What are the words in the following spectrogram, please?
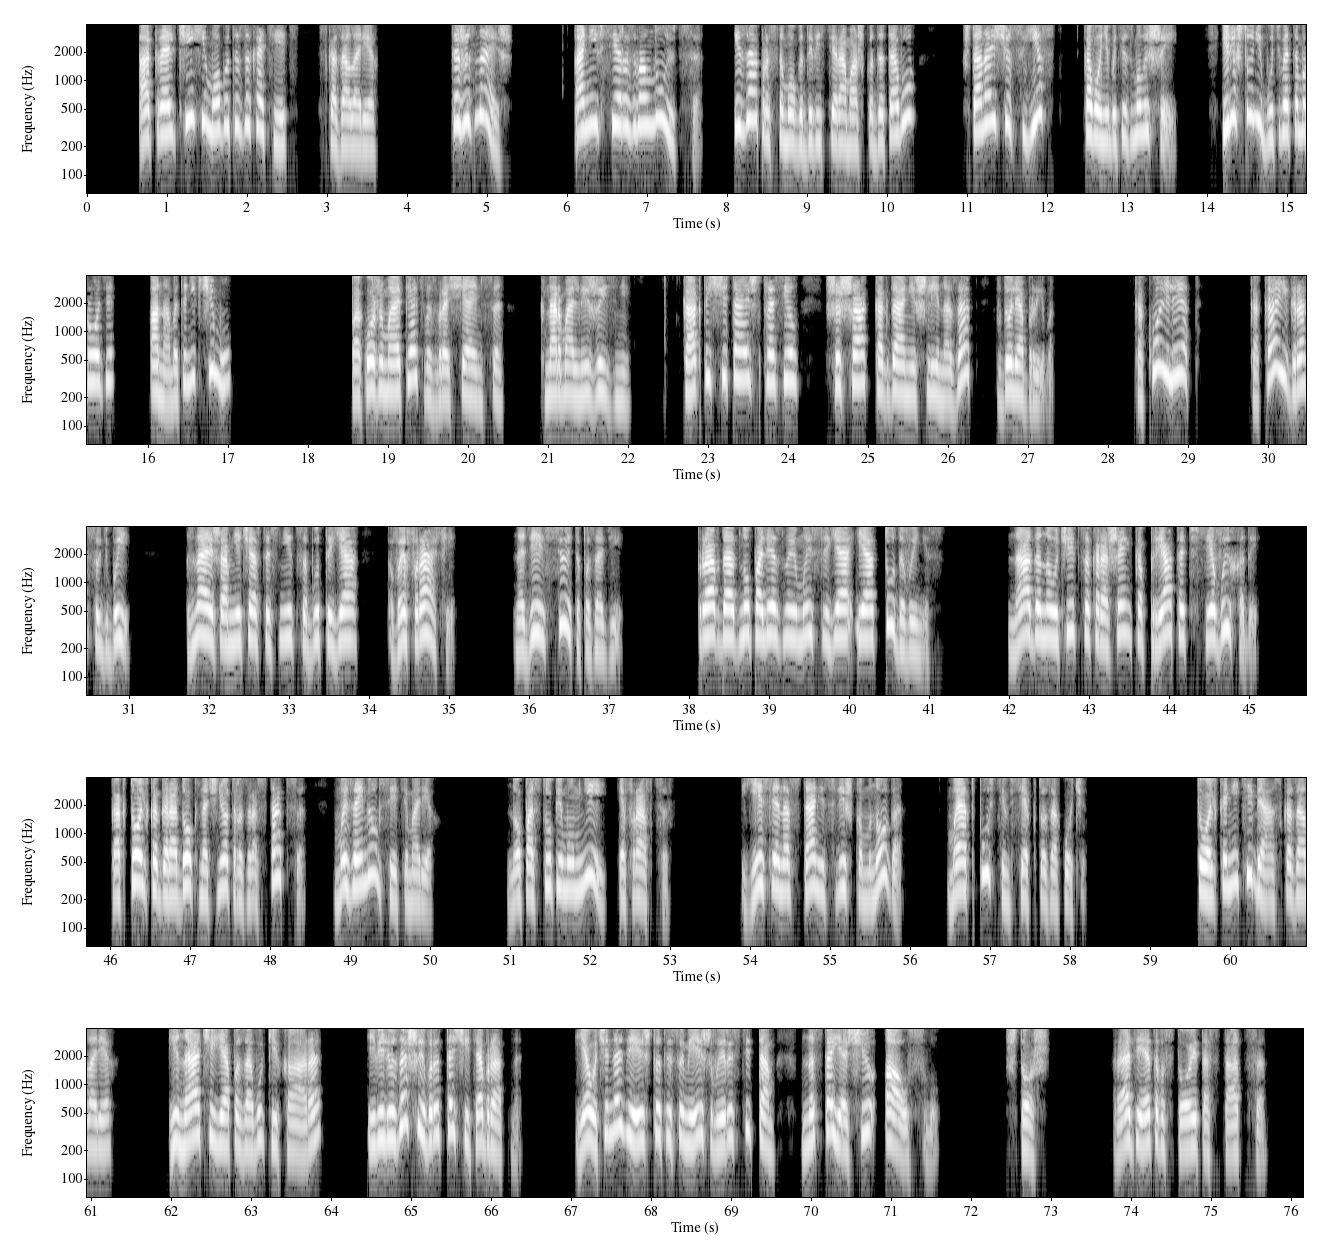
— А крольчихи могут и захотеть, — сказал Орех. — Ты же знаешь, они все разволнуются и запросто могут довести ромашку до того, что она еще съест кого-нибудь из малышей или что-нибудь в этом роде, а нам это ни к чему. Похоже, мы опять возвращаемся к нормальной жизни. — Как ты считаешь? — спросил Шишак, когда они шли назад вдоль обрыва. — Какой лет? Какая игра судьбы! Знаешь, а мне часто снится, будто я в Эфрафе. Надеюсь, все это позади. Правда, одну полезную мысль я и оттуда вынес. Надо научиться хорошенько прятать все выходы. Как только городок начнет разрастаться, мы займемся этим орех. Но поступим умней, эфравцев. Если нас станет слишком много, мы отпустим всех, кто захочет. — Только не тебя, — сказал орех. — Иначе я позову Кихара и велю за шиворот тащить обратно. Я очень надеюсь, что ты сумеешь вырастить там настоящую ауслу. Что ж, ради этого стоит остаться.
